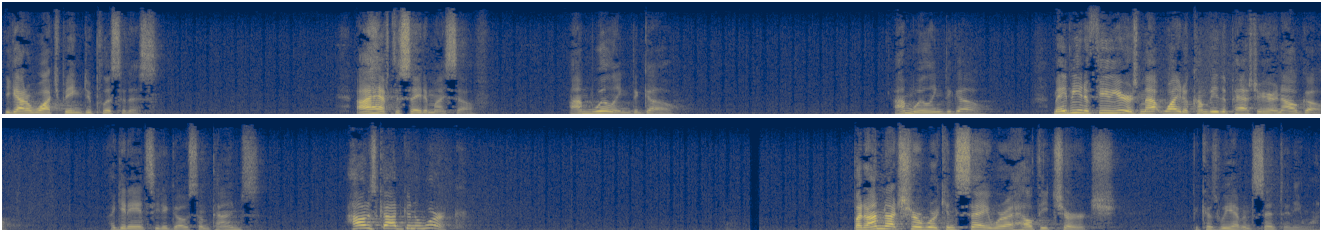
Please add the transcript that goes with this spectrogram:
You got to watch being duplicitous. I have to say to myself, I'm willing to go. I'm willing to go. Maybe in a few years, Matt White will come be the pastor here and I'll go. I get antsy to go sometimes. How is God going to work? But I'm not sure we can say we're a healthy church because we haven't sent anyone.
